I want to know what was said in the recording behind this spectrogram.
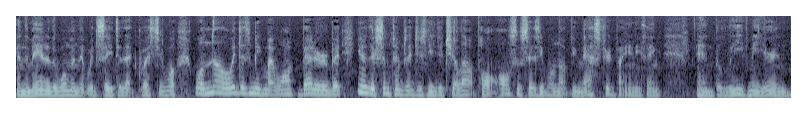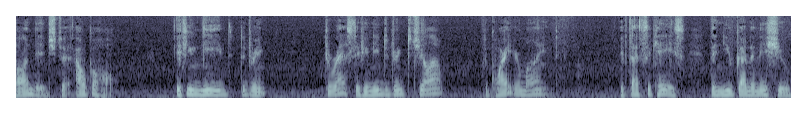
And the man or the woman that would say to that question, well, well, no, it doesn't make my walk better, but, you know, there's sometimes I just need to chill out. Paul also says he will not be mastered by anything. And believe me, you're in bondage to alcohol. If you need to drink to rest, if you need to drink to chill out, to quiet your mind, if that's the case, then you've got an issue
